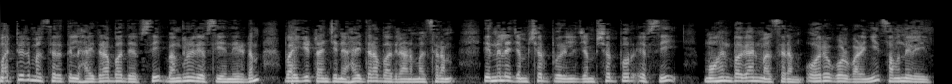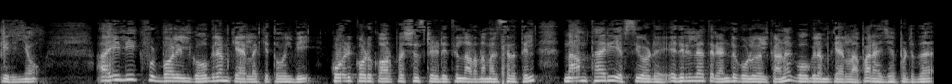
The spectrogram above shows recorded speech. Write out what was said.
മറ്റൊരു മത്സരത്തിൽ Hyderabad F C Bengaluru F സിയെ നേരിടും. വൈകിട്ട് അഞ്ചിന് ഹൈദരാബാദിലാണ് മത്സരം. ഇന്നലെ ജംഷഡ്പൂരിൽ ജംഷഡ്പൂർ എഫ് സി മോഹൻബഗാൻ മത്സരം ഓരോ ഗോൾ വഴങ്ങി സമനിലയിൽ പിരിഞ്ഞു. ഐ ലീഗ് ഫുട്ബോളിൽ ഗോകുലം കേരളയ്ക്ക് തോൽവി. കോഴിക്കോട് കോർപ്പറേഷൻ സ്റ്റേഡിയത്തിൽ നടന്ന മത്സരത്തിൽ നാംധാരി എഫ് സിയോട് എതിരില്ലാത്ത രണ്ട് ഗോളുകൾക്കാണ് ഗോകുലം കേരള പരാജയപ്പെട്ടത്.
